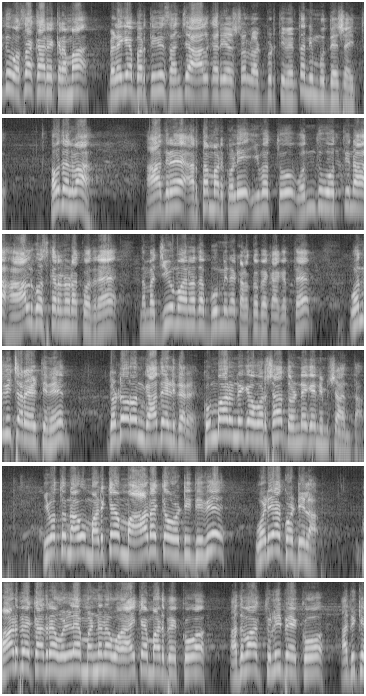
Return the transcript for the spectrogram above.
ಇದು ಹೊಸ ಕಾರ್ಯಕ್ರಮ. ಬೆಳಗ್ಗೆ ಬರ್ತೀವಿ, ಸಂಜೆ ಹಾಲು ಕರಿಯೋಷ್ಟರಲ್ಲಿ ಹೊಟ್ಬಿಡ್ತೀವಿ ಅಂತ ನಿಮ್ಮ ಉದ್ದೇಶ ಇತ್ತು. ಹೌದಲ್ವಾ? ಆದರೆ ಅರ್ಥ ಮಾಡ್ಕೊಳ್ಳಿ, ಇವತ್ತು ಒಂದು ಹೊತ್ತಿನ ಹಾಲ್ಗೋಸ್ಕರ ನೋಡೋಕ್ಕೋದ್ರೆ ನಮ್ಮ ಜೀವಮಾನದ ಭೂಮಿನ ಕಳ್ಕೊಬೇಕಾಗತ್ತೆ. ಒಂದು ವಿಚಾರ ಹೇಳ್ತೀನಿ. ದೊಡ್ಡವರೊಂದು ಗಾದೆ ಹೇಳಿದ್ದಾರೆ, ಕುಂಬಾರನಿಗೆ ವರ್ಷ, ದೊಣ್ಣೆಗೆ ನಿಮಿಷ ಅಂತ. ಇವತ್ತು ನಾವು ಮಡಕೆ ಮಾಡೋಕ್ಕೆ ಹೊರಟಿದ್ದೀವಿ ಒಡೆಯೋಕೆ ಹೊಟ್ಟಿಲ್ಲ ಮಾಡಬೇಕಾದ್ರೆ ಒಳ್ಳೆ ಮಣ್ಣನ್ನು ಆಯ್ಕೆ ಮಾಡಬೇಕು, ಹದವಾಗಿ ತುಳಿಬೇಕು, ಅದಕ್ಕೆ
